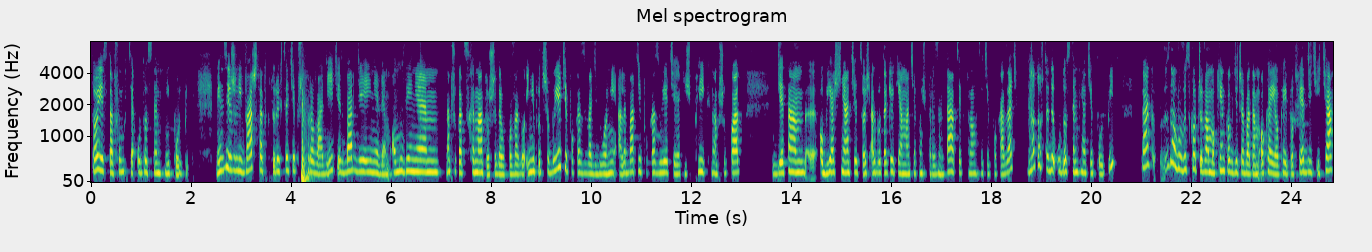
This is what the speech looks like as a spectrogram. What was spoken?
To jest ta funkcja udostępnij pulpit. Więc jeżeli warsztat, który chcecie przeprowadzić, jest bardziej, nie wiem, omówieniem na przykład schematu szydełkowego i nie potrzebujecie pokazywać dłoni, ale bardziej pokazujecie jakiś plik na przykład, gdzie tam e, objaśniacie coś, albo tak jak ja macie jakąś prezentację, którą chcecie pokazać, no to wtedy udostępniacie pulpit. Tak, znowu wyskoczy Wam okienko, gdzie trzeba tam OK, OK potwierdzić i ciach,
